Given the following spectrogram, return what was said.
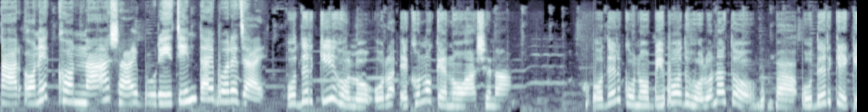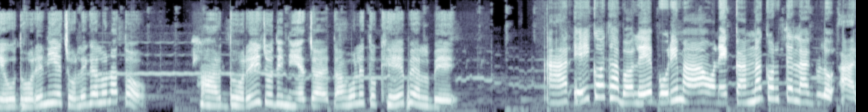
আর অনেকক্ষণ না আসায় বুড়ি চিন্তায় পড়ে যায়। ওদের কি হলো? ওরা এখনও কেন আসে না? ওদের কোনো বিপদ হলো না তো? বা ওদেরকে কেউ ধরে নিয়ে চলে গেল না তো? আর ধরেই যদি নিয়ে যায়, তাহলে তো খেয়ে ফেলবে। আর এই কথা বলে বুড়িমা অনেক কান্না করতে লাগল। আর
